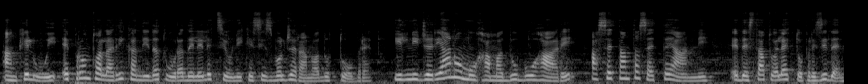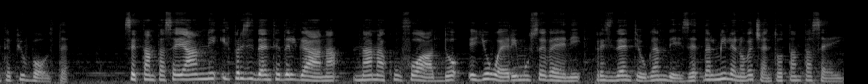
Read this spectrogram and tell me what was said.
Anche lui è pronto alla ricandidatura delle elezioni che si svolgeranno ad ottobre. Il nigeriano Muhammadu Buhari ha 77 anni ed è stato eletto presidente più volte. 76 anni il presidente del Ghana, Nana Akufo-Addo, e Yoweri Museveni, presidente ugandese dal 1986.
